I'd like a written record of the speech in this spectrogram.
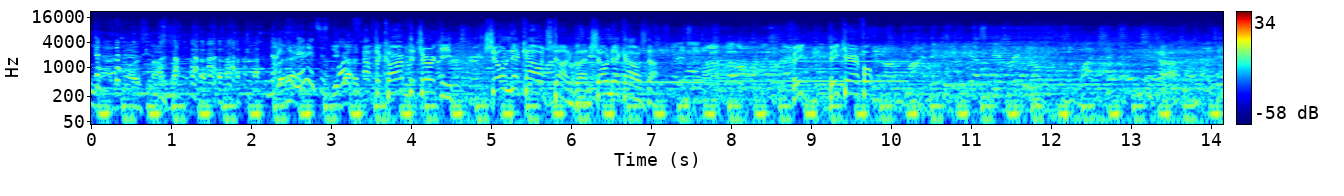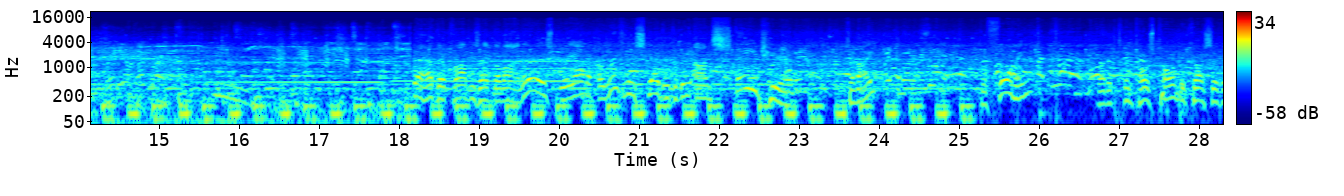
yeah, no, it's not. 90 hey, minutes is you close. gotta have to carve the turkey. Show Nick how it's done, Glenn. Show Nick how it's done. Be, be careful. Have their problems at the line. There is Rihanna originally scheduled to be on stage here tonight performing, but it's been postponed because of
